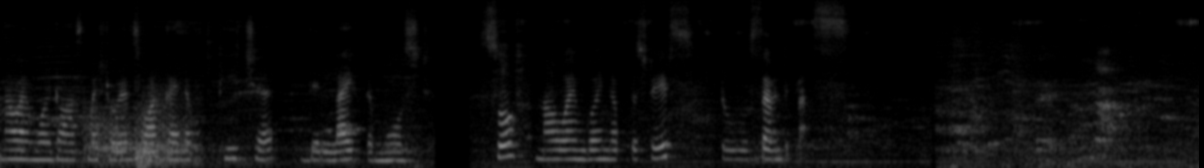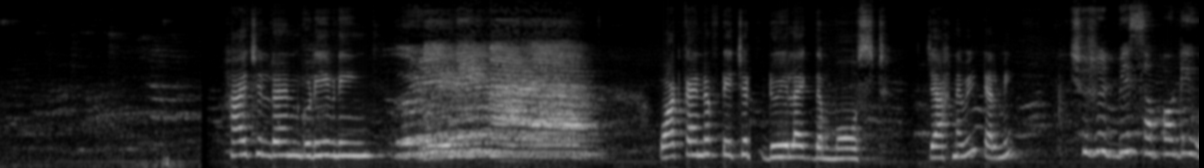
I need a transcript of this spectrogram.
Now I'm going to ask my students what kind of teacher they like the most. So now I'm going up the stairs to 7th class. Hi children, good evening. Good evening, madam. What kind of teacher do you like the most? Jahnavi, tell me. She should be supportive.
